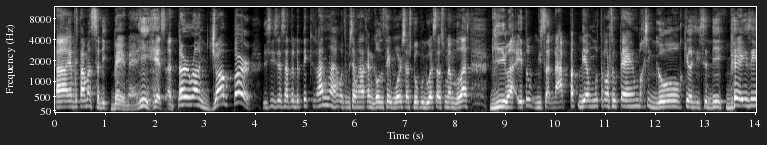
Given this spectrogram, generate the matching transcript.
Uh, yang pertama, Sedik Bay, man. He hits a turnaround jumper di sisa satu detik kan lah untuk bisa mengalahkan Golden State Warriors 122-119. Gila, itu bisa dapat dia muter langsung tembak sih. Gokil sih Sedik Bay sih.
